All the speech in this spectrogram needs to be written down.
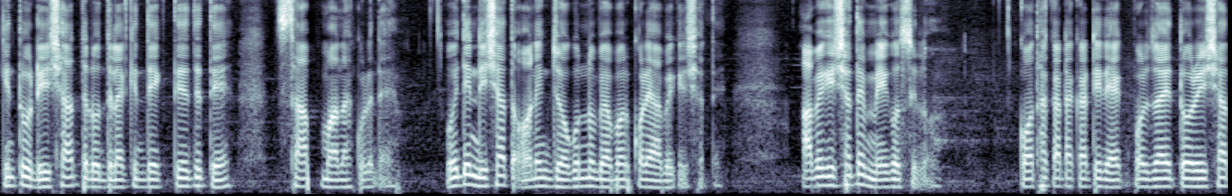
কিন্তু রিশাদ রোদেলাকে দেখতে যেতে সাপ মানা করে দেয়। ওই দিন রিশাদ অনেক জঘন্য ব্যবহার করে আবেগের সাথে। আবেগের সাথে মেঘও ছিল। কথা কাটাকাটির এক পর্যায়ে তো রিশাদ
